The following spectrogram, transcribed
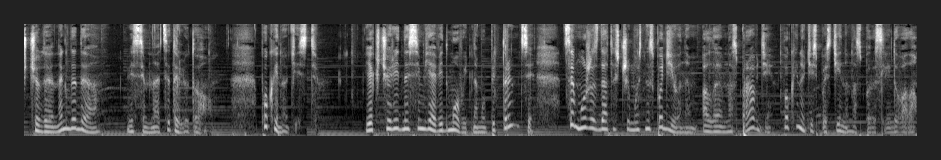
Щоденник ДДА, 18 лютого. Покинутість. Якщо рідна сім'я відмовить нам у підтримці, це може здатись чимось несподіваним, але насправді покинутість постійно нас переслідувала.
